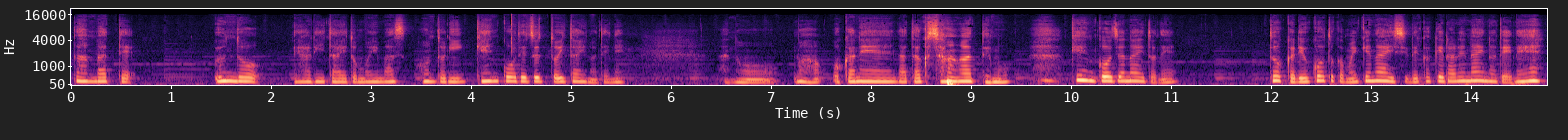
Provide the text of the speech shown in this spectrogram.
頑張って運動やりたいと思います。本当に健康でずっといたいのでね。あのまあお金がたくさんあっても健康じゃないとねどっか旅行とかも行けないし出かけられないのでね。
